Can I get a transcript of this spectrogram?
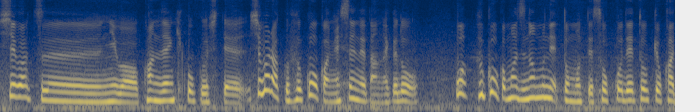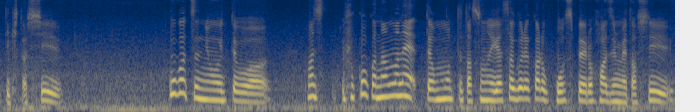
4月には完全帰国してしばらく福岡に住んでたんだけどわ福岡マジなんもねえと思ってそこで東京帰ってきたし5月においてはマジ福岡なんもねえって思ってたそのやさぐれからゴスペル始めたし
